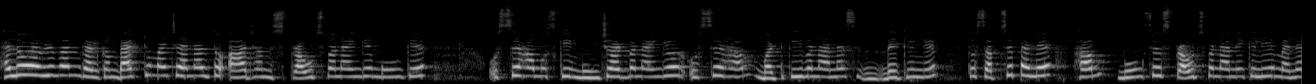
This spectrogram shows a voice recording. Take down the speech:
Hello everyone welcome back to my channel तो आज हम स्प्राउट्स बनाएँगे मूंग के। उससे हम उसकी मूंग चाट बनाएँगे और उससे हम मटकी बनाना देखेंगे। तो सबसे पहले हम मूंग से स्प्राउट्स बनाने के लिए मैंने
